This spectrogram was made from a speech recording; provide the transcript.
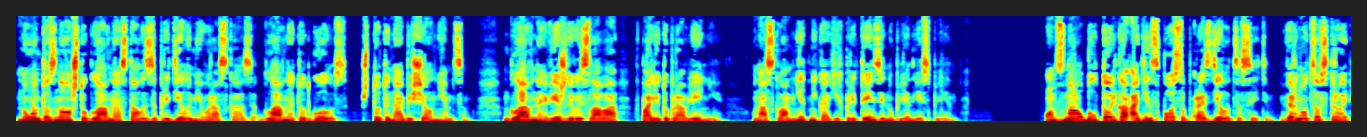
Но он-то знал, что главное осталось за пределами его рассказа. Главное тот голос, что ты наобещал немцам. Главное — вежливые слова в политуправлении. У нас к вам нет никаких претензий, но плен есть плен. Он знал, был только один способ разделаться с этим — вернуться в строй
